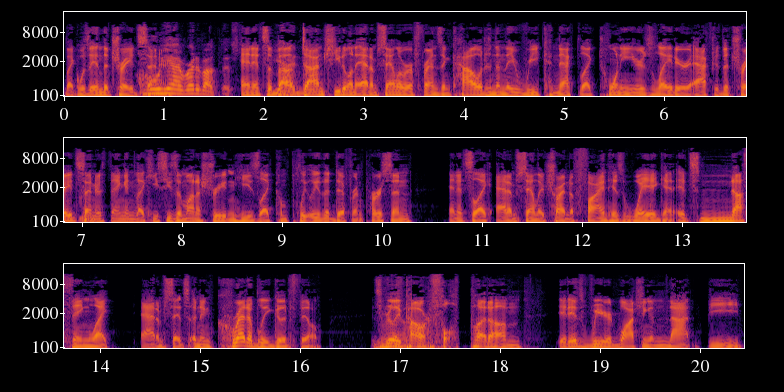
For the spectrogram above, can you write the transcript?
like was in the trade center. Oh yeah, I read about this. And it's about did. Don Cheadle and Adam Sandler were friends in college, and then they reconnect like 20 years later after the Trade Hmm. Center thing, and like he sees him on a street, and he's like completely the different person, and it's like Adam Sandler trying to find his way again. It's nothing like Adam Sandler. It's an incredibly good film. It's really powerful, but um, it is weird watching him not be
